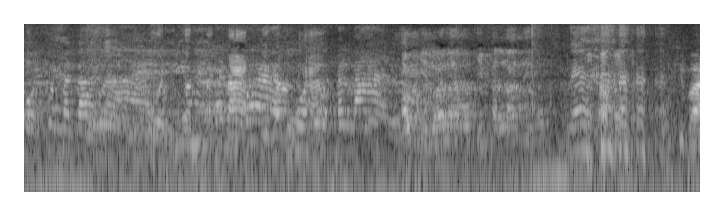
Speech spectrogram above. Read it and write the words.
คนคนบ้านบ้านพี่น้องค่ะเอากี่ร้อยล้านเอากี่พันล้านดีครับเนี่ยผมคิดว่า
